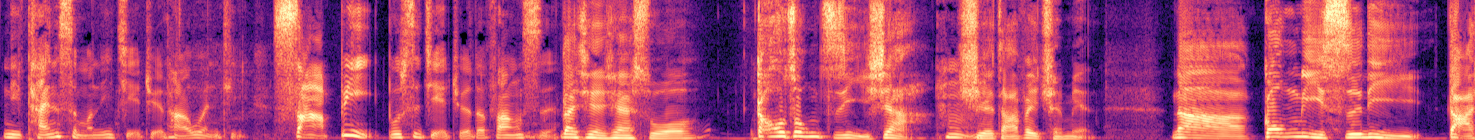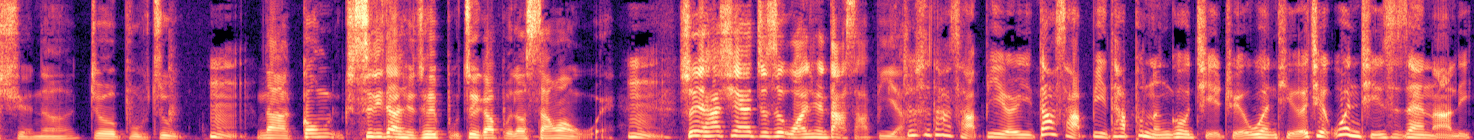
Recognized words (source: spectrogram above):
你谈什么？你解决他的问题？傻逼不是解决的方式。赖先生现在说。高中职以下学杂费全免，嗯、那公立私立大学呢就补助，嗯，那公私立大学最补最高补到三万五，哎，嗯，所以他现在就是完全大傻逼啊，就是大傻逼而已，大傻逼他不能够解决问题，而且问题是在哪里？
